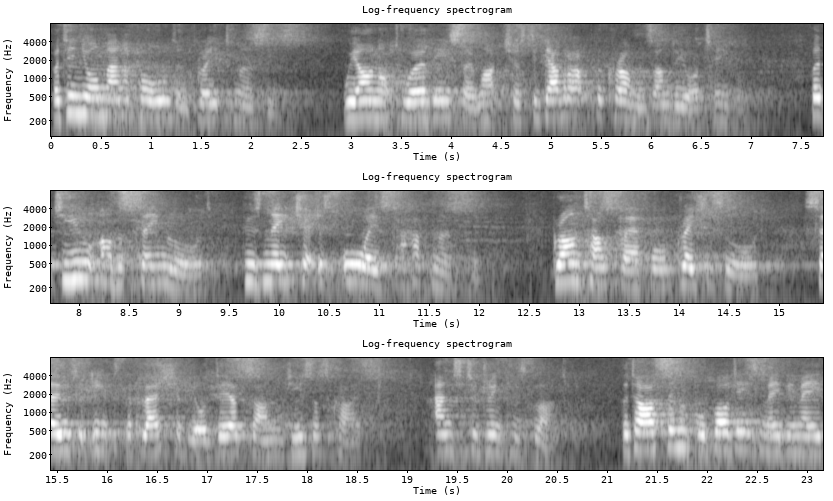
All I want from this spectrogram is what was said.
but in your manifold and great mercies, we are not worthy so much as to gather up the crumbs under your table. But you are the same Lord, whose nature is always to have mercy. Grant us, therefore, gracious Lord, so to eat the flesh of your dear Son, Jesus Christ, and to drink his blood, that our sinful bodies may be made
